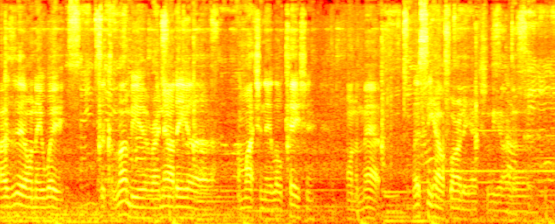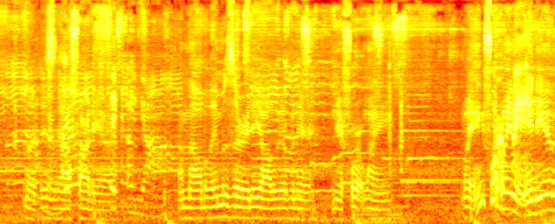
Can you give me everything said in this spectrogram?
Isaiah on their way to Columbia. Right now, they uh, I'm watching their location on the map. Let's see how far they actually are. Uh, look, this is how far they are. Sick of y'all. I'm all the way in Missouri. They all the way over there near Fort Wayne. Wait, ain't Fort, Wayne, in Indiana?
